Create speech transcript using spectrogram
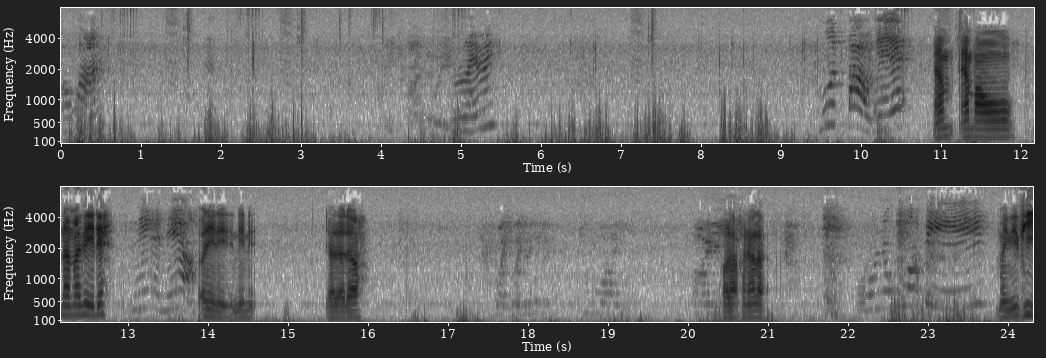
ของขวัญดูอะไรไหมมืดเปล่าเอ๊ะ แอมแอมเอานั่นไหมาพี่ดินี่อันนี้เหรอเออนี่นี่นี่นี่เดี๋ยวเดี๋ยวเดี๋ยวเอาละแค่นั้นแหละโอ้นึกว่าผีไม่มีผี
